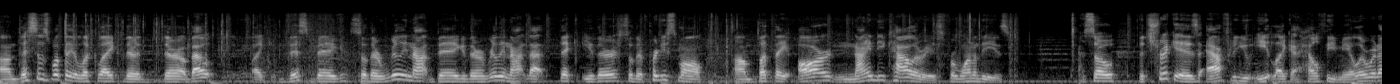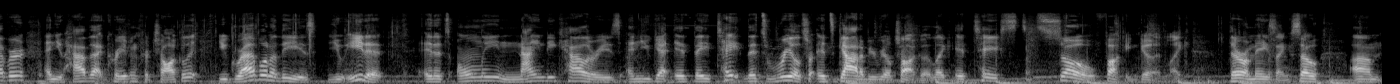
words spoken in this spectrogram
Um, this is what they look like. They're they're about like this big so they're really not big. They're really not that thick either so they're pretty small. Um, but they are 90 calories for one of these so the trick is after you eat like a healthy meal or whatever and you have that craving for chocolate you grab one of these you eat it and it's only 90 calories and you get it they take it's real it's gotta be real chocolate. Like it tastes so fucking good. Like they're amazing. So um,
